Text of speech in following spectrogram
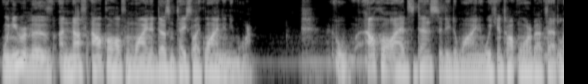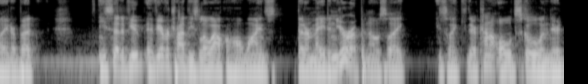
When you remove enough alcohol from wine, it doesn't taste like wine anymore. Alcohol adds density to wine, and we can talk more about that later. But he said, "Have you have you ever tried these low alcohol wines that are made in Europe?" And I was like, he's like, they're kind of old school and they're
